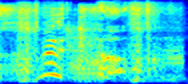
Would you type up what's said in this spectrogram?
Prepare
